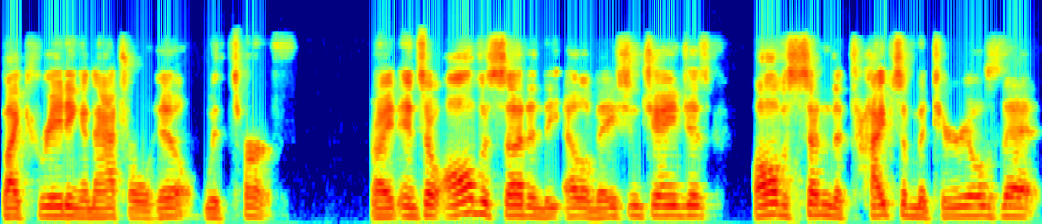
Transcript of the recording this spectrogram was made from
by creating a natural hill with turf right? And so all of a sudden the elevation changes. All of a sudden the types of materials that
